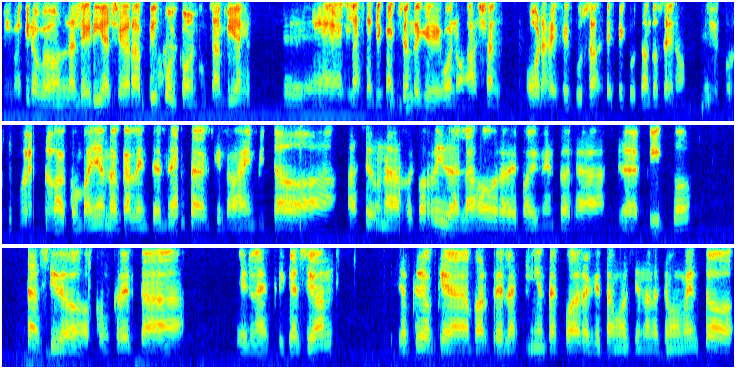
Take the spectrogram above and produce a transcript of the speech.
me imagino con la alegría de llegar a Pico y con también eh, la satisfacción de que, bueno, hayan obras ejecuza- ejecutándose, ¿no? Sí, por supuesto, acompañando acá a la intendenta que nos ha invitado a, a hacer una recorrida de las obras de pavimento de la ciudad de Pico. Ha sido concreta en la explicación. Yo creo que aparte de las 500 cuadras que estamos haciendo en este momento,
